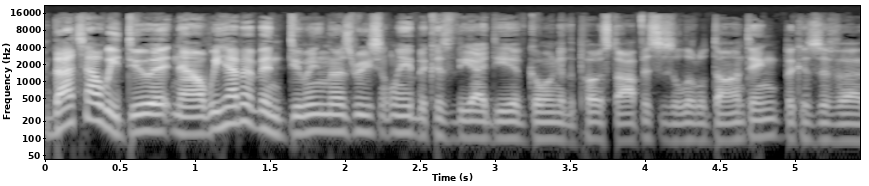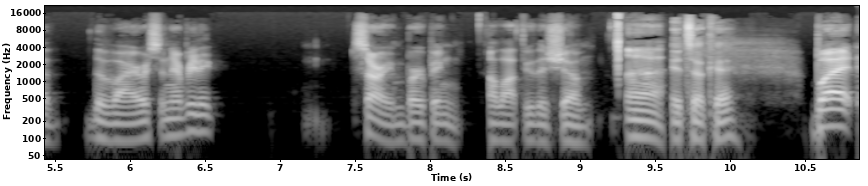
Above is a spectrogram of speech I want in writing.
that's how we do it. Now we haven't been doing those recently because the idea of going to the post office is a little daunting because of uh, the virus and everything. Sorry, I'm burping a lot through the show. Uh, It's okay. But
